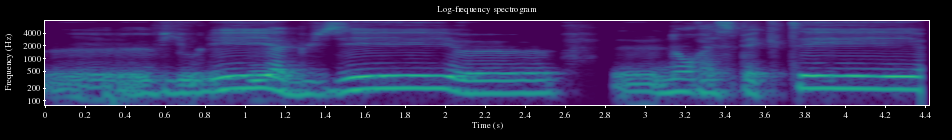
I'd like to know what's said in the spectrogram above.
euh, violés, abusés, euh, non respecté,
